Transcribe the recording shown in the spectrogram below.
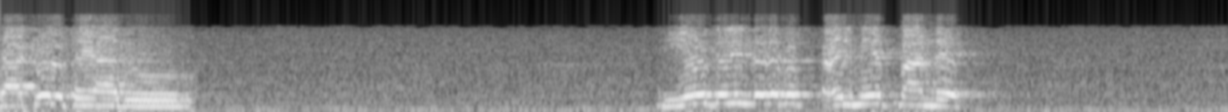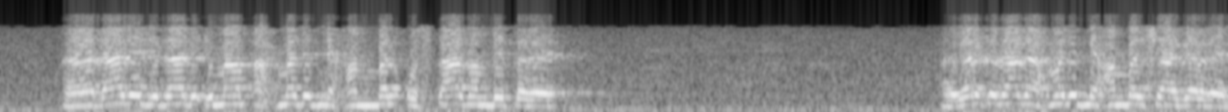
دا ټول ته یادو یو دلیل د علمیت باندې هغه دا دی چې دا د امام احمد ابن حنبل استاد هم بیت دی اگر کدا د احمد ابن حنبل شاګرد دی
